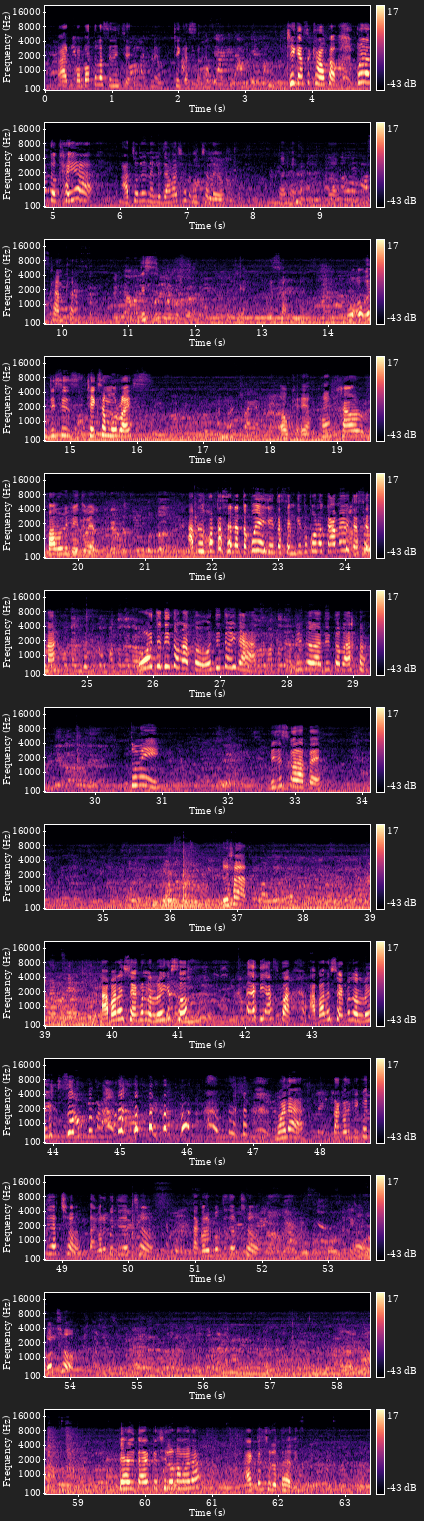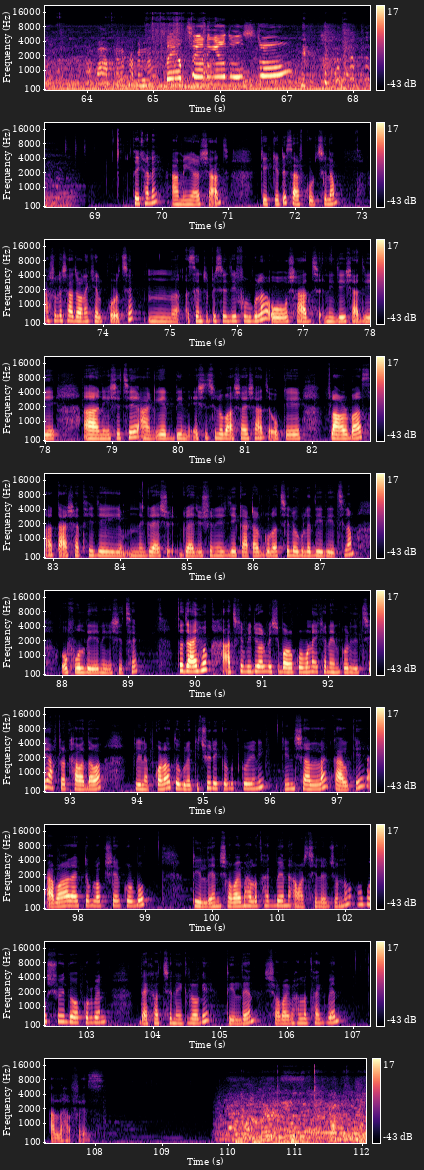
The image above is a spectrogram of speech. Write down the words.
আর বোতল আছে নিচে ঠিক আছে হ্যাঁ। ঠিক আছে খাও খাও বললাম তো খাইয়া আচলে নালে জামার সাথে মুছালেও হ্যাঁ, হ্যাঁ হ্যাঁ খান খান this this is take some more rice okay হ্যাঁ খাওয়ার দেবেন আপনি করতেছেন না তো কই যেতেছেন কিন্তু কোনো কামে হইতেছে না ওই তো দিত না তো ওই দিতই না দিত না দিত না তুমি বিজনেস করাতে আবার এসে একবার লই গেছো আসবা আবার এসে একবার লই গেছো ময়না তাকরে কি কইতে যাচ্ছ তাকরে কইতে যাচ্ছ তাকরে বলতে যাচ্ছ বলছো তেহারি তার একটা ছিল না ময়না একটা ছিল তেহারি না তো এখানে আমি আর সাজ কেক কেটে সার্ভ করছিলাম আসলে সাজ অনেক হেল্প করেছে সেন্টার পিসের যে ফুলগুলো ও সাজ নিজেই সাজিয়ে নিয়ে এসেছে আগের দিন এসেছিল বাসায় সাজ ওকে ফ্লাওয়ার বাস আর তার সাথে যেই গ্র্যাজু গ্র্যাজুয়েশনের যে কাট আউটগুলো ছিল ওগুলো দিয়ে দিয়েছিলাম ও ফুল দিয়ে নিয়ে এসেছে তো যাই হোক আজকে ভিডিও আর বেশি বড় করবো না এখানে এন্ড করে দিচ্ছি আফটার খাওয়া দাওয়া ক্লিন আপ করা তো ওগুলো কিছুই রেকর্ড করিনি ইনশাল্লাহ কালকে আবার একটা ব্লগ শেয়ার করব টিল দেন সবাই ভালো থাকবেন আমার ছেলের জন্য অবশ্যই দোয়া করবেন দেখা হচ্ছে নেক্সট ব্লগে টিল দেন সবাই ভালো থাকবেন আল্লাহ হাফেজ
